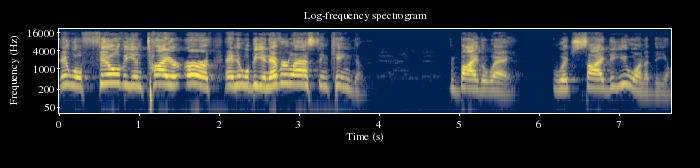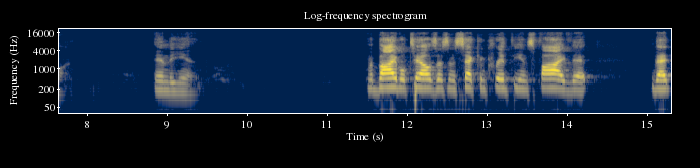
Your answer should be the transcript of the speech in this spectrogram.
It will fill the entire earth and it will be an everlasting kingdom. And by the way, which side do you want to be on in the end? The Bible tells us in 2 Corinthians 5 that, that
